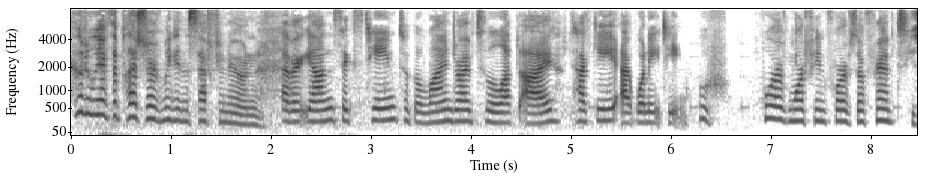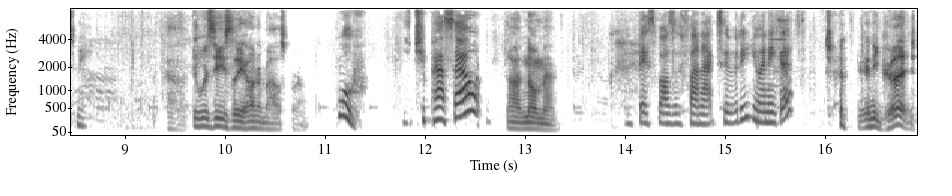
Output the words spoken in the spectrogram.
Who do we have the pleasure of meeting this afternoon? Everett Young, 16, took a line drive to the left eye. Tachy at 118. Oof. Four of morphine, four of Zofran. Excuse me. It was easily 100 miles per hour. Oof. Did she pass out? Uh, no, ma'am. Baseball's a fun activity. You any good? Any good?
